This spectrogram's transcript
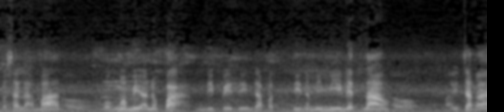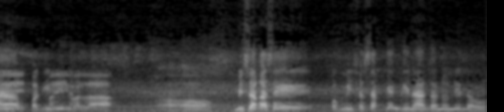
Pasalamat. Oo. Huwag mami ano pa. Hindi pwede, dapat hindi namimilit na. Oo. Eh, May tsaka pinilit, pag hindi na- wala. Oo. Minsan kasi, pag may sasakyan, ginagano nila oh.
